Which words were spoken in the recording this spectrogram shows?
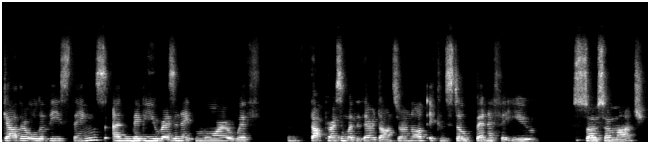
gather all of these things and maybe you resonate more with that person whether they're a dancer or not it can still benefit you so so much.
